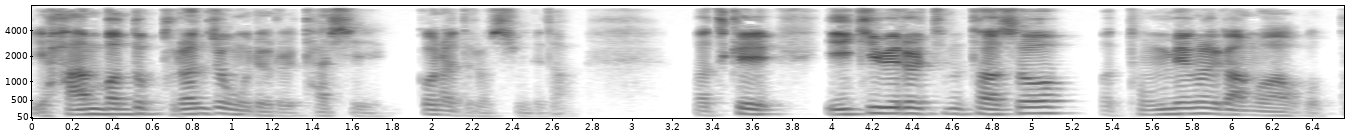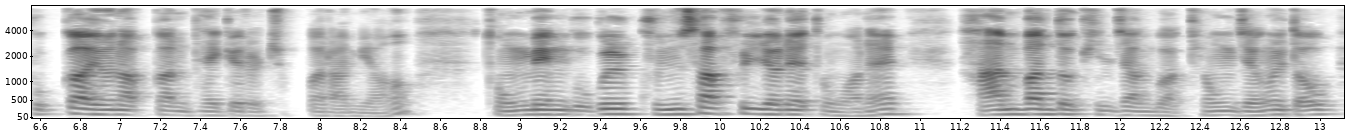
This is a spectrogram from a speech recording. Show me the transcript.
이 한반도 불안정 우려를 다시 꺼내들었습니다. 특히 이 기회를 틈타서 동맹을 강화하고 국가연합 간 대결을 촉발하며 동맹국을 군사훈련에 동원해 한반도 긴장과 경쟁을 더욱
